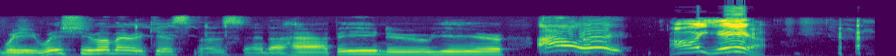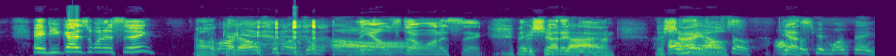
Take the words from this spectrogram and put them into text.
We wish you a Merry Christmas and a Happy New Year. Owie! Oh, yeah. hey, do you guys want to sing? Oh, Come okay. on, elves. Come on, join. Oh. the elves don't want to sing. They They're shut it shy. down. The Oh, shy hey, elves. also, also, Yes. Ken, one thing.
